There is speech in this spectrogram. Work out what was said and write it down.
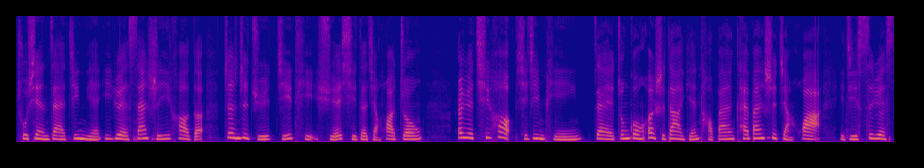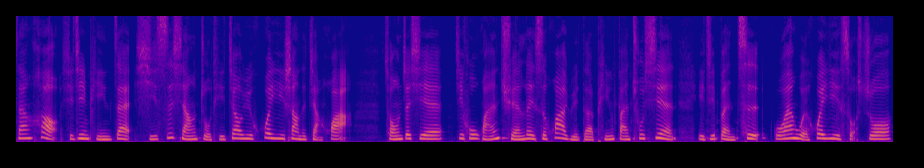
出现在今年一月三十一号的政治局集体学习的讲话中。二月七号，习近平在中共二十大研讨班开班式讲话，以及四月三号，习近平在习思想主题教育会议上的讲话。从这些几乎完全类似话语的频繁出现，以及本次国安委会议所说。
